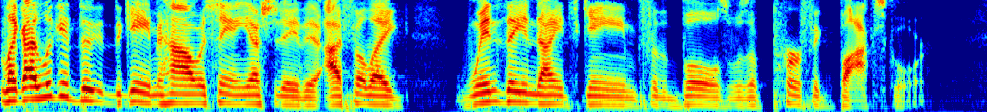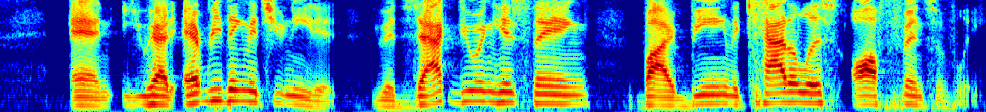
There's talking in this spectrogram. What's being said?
Like I look at the, the game and how I was saying yesterday that I felt like Wednesday night's game for the Bulls was a perfect box score. And you had everything that you needed. You had Zach doing his thing by being the catalyst offensively.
